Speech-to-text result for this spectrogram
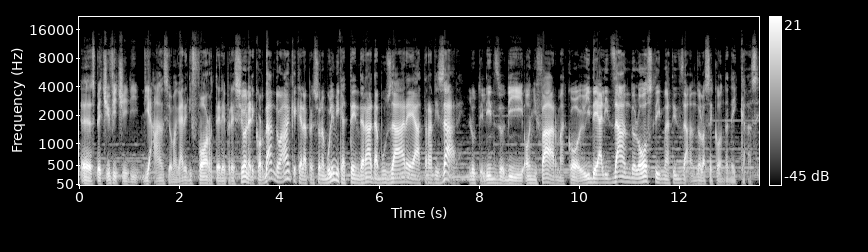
eh, specifici di, di ansia o magari di forte depressione, ricordando anche che la persona bulimica tenderà ad abusare e a travisare l'utilizzo di ogni farmaco, idealizzandolo o stigmatizzandolo a seconda dei casi.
